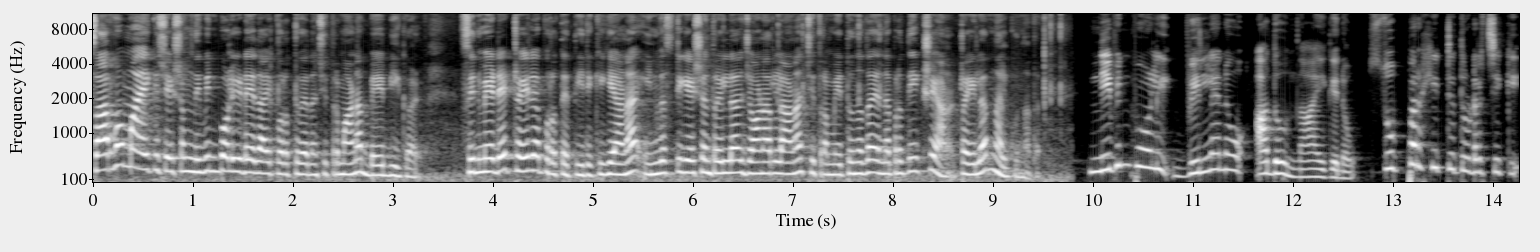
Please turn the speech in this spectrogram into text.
സർവമായയ്ക്ക് ശേഷം നിവിൻ പോളിയുടേതായി പുറത്തുവരുന്ന ചിത്രമാണ് ബേബി ഗേൾ. സിനിമയുടെ ട്രെയിലർ പുറത്തെത്തിയിരിക്കുകയാണ്. ഇൻവെസ്റ്റിഗേഷൻ ത്രില്ലർ ജോണറിലാണ് ചിത്രം എത്തുന്നത് എന്ന പ്രതീക്ഷയാണ് ട്രെയിലർ നൽകുന്നത്. നിവിൻ പോളി വില്ലനോ അതോ നായകനോ? സൂപ്പർ ഹിറ്റ് തുടർച്ചയ്ക്ക്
